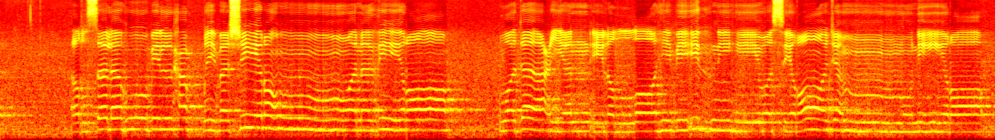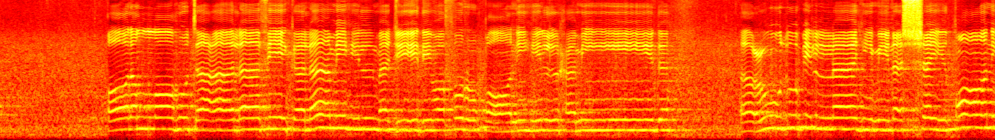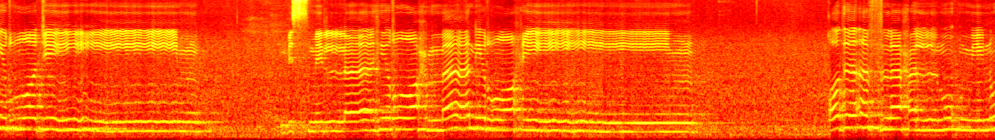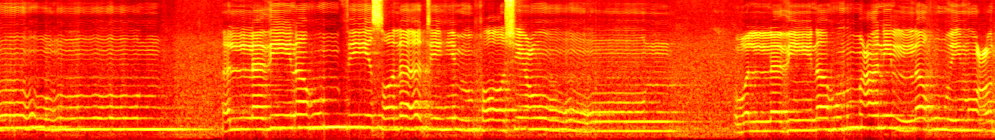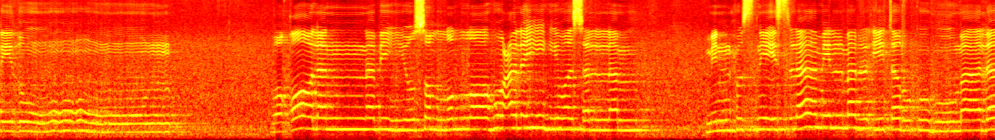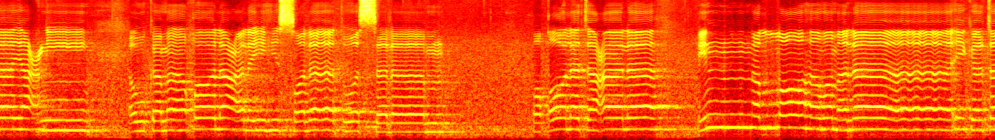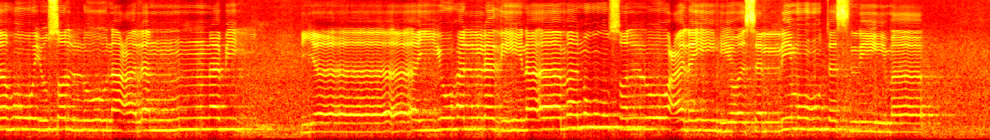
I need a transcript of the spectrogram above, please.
أرسله بالحق بشيرا ونذيرا وداعيا إلى الله بإذنه وسراجا قال الله تعالى في كلامه المجيد وفرقانه الحميد. أعوذ بالله من الشيطان الرجيم. بسم الله الرحمن الرحيم. قد أفلح المؤمنون الذين هم في صلاتهم خاشعون والذين هم عن اللغو معرضون. وقال النبي صلى الله عليه وسلم من حسن إسلام المرء تركه ما لا يعنيه أو كما قال عليه الصلاة والسلام. وقال تعالى إن الله وملائكته يصلون على النبي. يا أيها الذين آمنوا صلوا عليه وسلموا تسليما.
